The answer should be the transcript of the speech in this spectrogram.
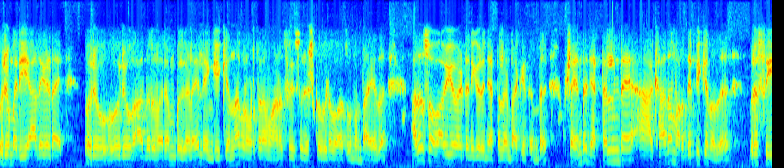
ഒരു മര്യാദയുടെ ഒരു ഒരു അതിർവരമ്പുകളെ ലംഘിക്കുന്ന പ്രവർത്തനമാണ് ശ്രീ സുരേഷ് ഗോപിയുടെ ഭാഗത്തു നിന്നുണ്ടായത്. അത് സ്വാഭാവികമായിട്ട് എനിക്കൊരു ഞെട്ടൽ ഉണ്ടാക്കിയിട്ടുണ്ട് പക്ഷെ എന്റെ ഞെട്ടലിന്റെ ആഘാതം വർദ്ധിപ്പിക്കുന്നത് ഒരു C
